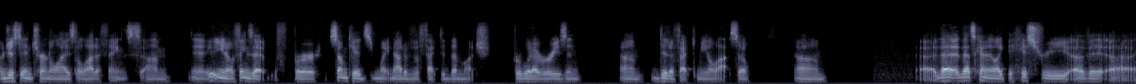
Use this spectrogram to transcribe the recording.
I'm just internalized a lot of things. Um, eh, you know, things that for some kids might not have affected them much for whatever reason um, did affect me a lot. So um, uh, that that's kind of like the history of it uh,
